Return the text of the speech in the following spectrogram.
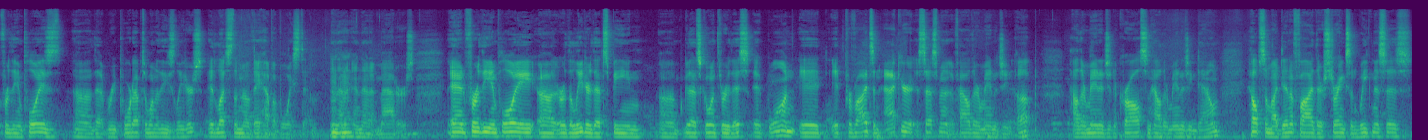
for the employees uh, that report up to one of these leaders. It lets them know they have a voice them, and, mm-hmm. that, and that it matters. And for the employee uh, or the leader that's being um, that's going through this, it, one it it provides an accurate assessment of how they're managing up, how they're managing across, and how they're managing down helps them identify their strengths and weaknesses,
